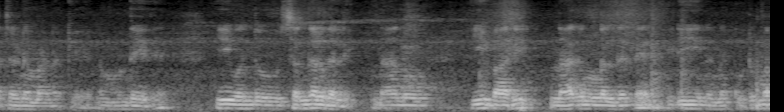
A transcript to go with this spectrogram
ಆಚರಣೆ ಮಾಡೋಕ್ಕೆ ನಮ್ಮ ಮುಂದೆ ಇದೆ. ಈ ಒಂದು ಸಂದರ್ಭದಲ್ಲಿ ನಾನು ಈ ಬಾರಿ ನಾಗಮಂಗಲದಲ್ಲೇ ಇಡೀ ನನ್ನ ಕುಟುಂಬ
